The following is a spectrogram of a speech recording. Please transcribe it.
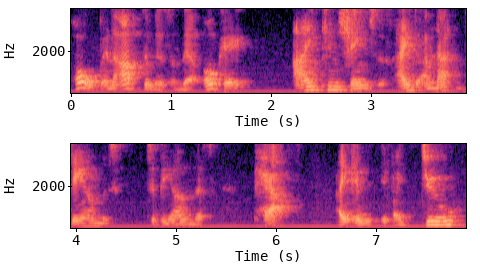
hope and optimism that okay i can change this I, i'm not damned to be on this path i can if i do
